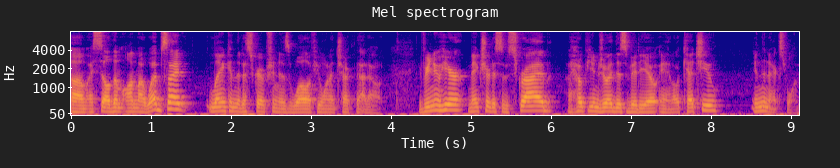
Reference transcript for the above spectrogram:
Um, I sell them on my website, link in the description as well if you want to check that out. If you're new here, make sure to subscribe. I hope you enjoyed this video and I'll catch you in the next one.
